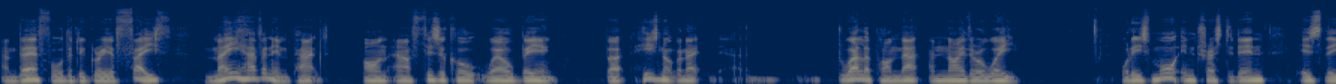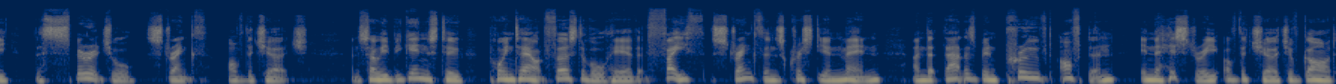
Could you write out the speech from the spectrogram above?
and therefore the degree of faith, may have an impact on our physical well being. But he's not going to uh, dwell upon that, and neither are we. What he's more interested in is the, the spiritual strength of the church. And so he begins to point out, first of all, here that faith strengthens Christian men and that that has been proved often in the history of the Church of God.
